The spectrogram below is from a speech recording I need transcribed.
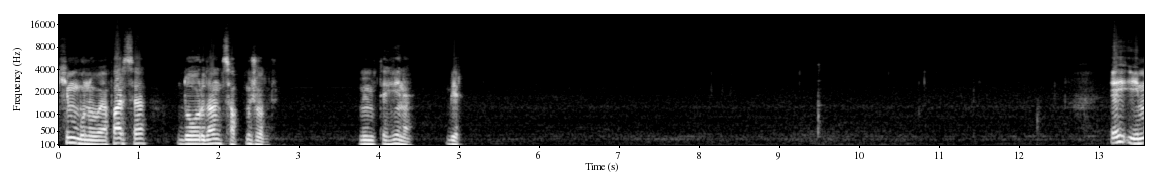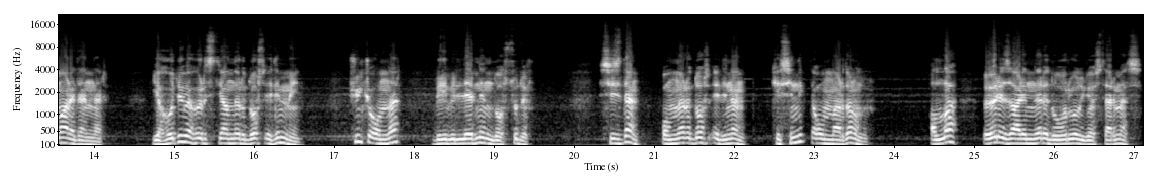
kim bunu yaparsa doğrudan sapmış olur. Mümtehine 1 Ey iman edenler! Yahudi ve Hristiyanları dost edinmeyin. Çünkü onlar birbirlerinin dostudur. Sizden onları dost edinen kesinlikle onlardan olur. Allah öyle zalimlere doğru yolu göstermez.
